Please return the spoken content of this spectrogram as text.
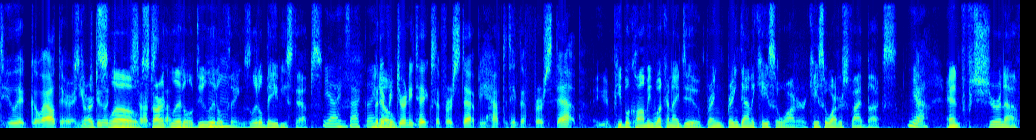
do it. Go out there and you're Start doing slow, start, slow. little, do little Mm-hmm. things, little baby steps. Yeah, exactly. But You every journey takes that first step. You have to take that first step. People call me, "What can I do?" Bring bring down a case of water. A case of water's five bucks. yeah. And sure enough,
